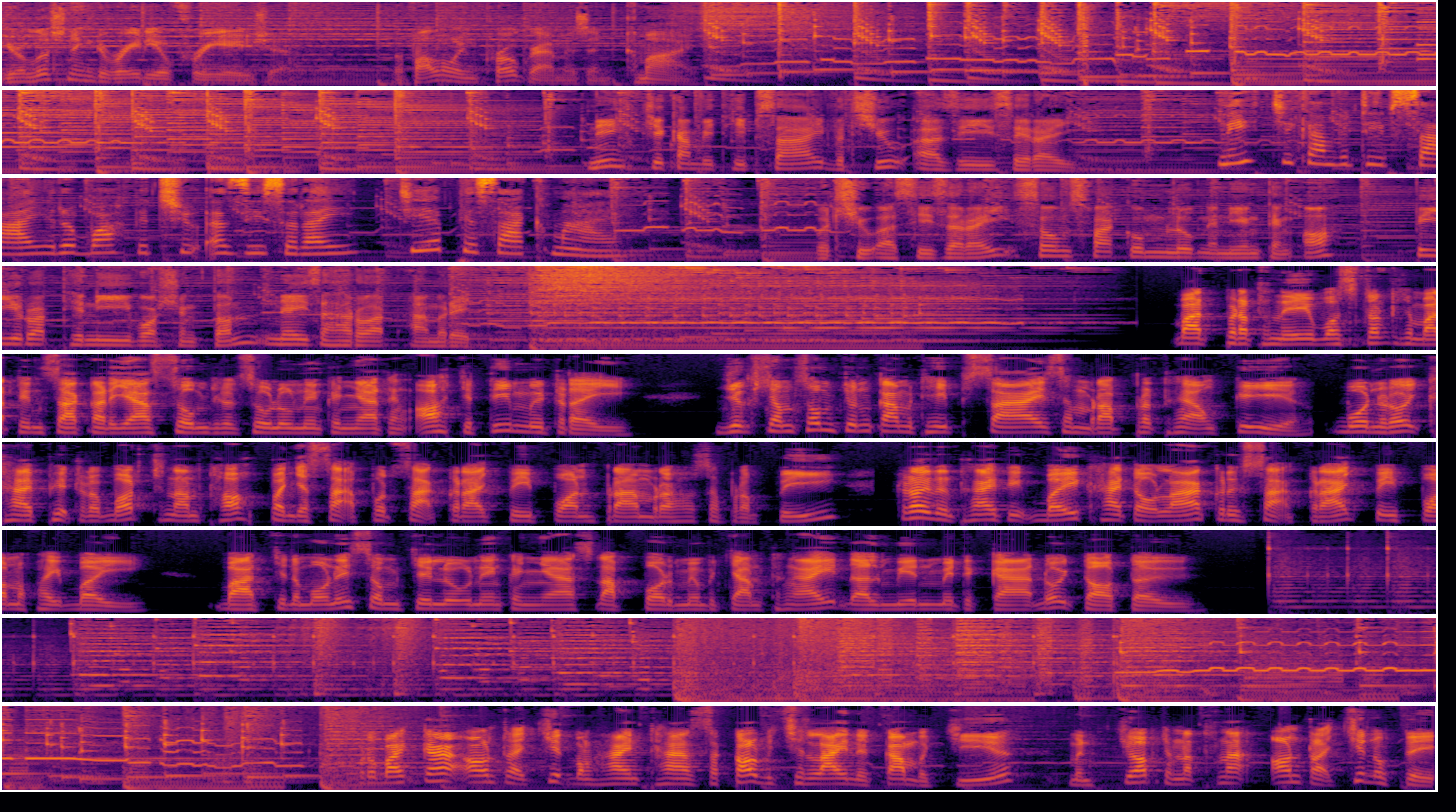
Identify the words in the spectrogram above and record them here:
You're listening to Radio Free Asia. The following program is in Khmer. នេះជាកម្មវិធីផ្សាយ Vuthu Azizi Serai នេះជាកម្មវិធីផ្សាយរបស់ Vuthu Azizi Serai ជាភាសាខ្មែរ Vuthu Azizi Serai សូមស្វាគមន៍លោកអ្នកនាងទាំងអស់ពីរដ្ឋធានី Washington នៃសហរដ្ឋអាមេរិក បាទប្រធានាទី Washington ខ្ញុំបាទទីនសាការីយ៉ាសូមជម្រាបសួរលោកនាងកញ្ញាទាំងអស់ជាទីមេត្រីយើងខ្ញុំសូមជូនកម្មវិធីផ្សាយសម្រាប់ព្រឹកថ្ងៃអង្គារ400ខែភទ្របទឆ្នាំថោះបញ្ញស័កពុទ្ធសករាជ2567ត្រូវនៅថ្ងៃទី3ខែតុលាគ្រិស្តសករាជ2023បាទជាដំបូងនេះសូមអញ្ជើញលោកនាងកញ្ញាស្ដាប់ព័ត៌មានប្រចាំថ្ងៃដែលមានមេត្តាដូចតទៅ បាយការណ៍អន្តរជាតិបង្ហាញថាសាកលវិទ្យាល័យនៅកម្ពុជាមិនជាប់ចំណាត់ថ្នាក់អន្តរជាតិនោះទេ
